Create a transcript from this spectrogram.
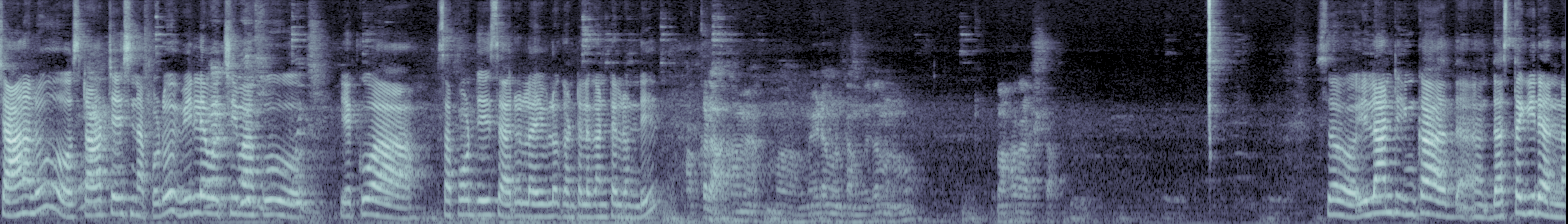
ఛానల్ స్టార్ట్ చేసినప్పుడు వీళ్ళే వచ్చి మాకు ఎక్కువ సపోర్ట్ చేశారు లైవ్లో గంటల గంటలు ఉండి అక్కడ మేడం ఉంటాం కదా మనము మహారాష్ట్ర. సో ఇలాంటి ఇంకా దస్తగిరి అన్న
